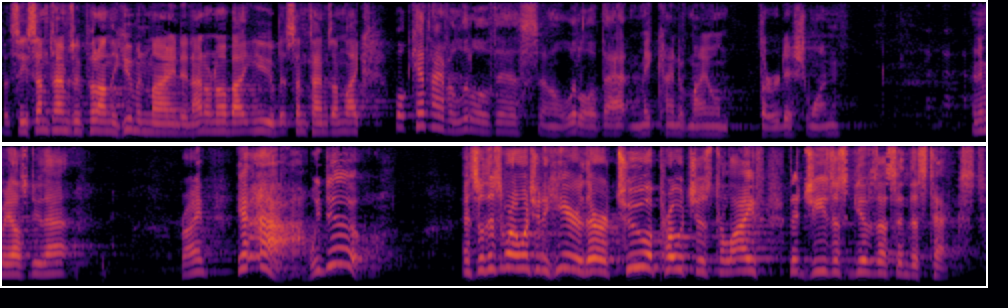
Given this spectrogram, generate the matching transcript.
But see, sometimes we put on the human mind, and I don't know about you, but sometimes I'm like, well, can't I have a little of this and a little of that and make kind of my own thirdish one? Anybody else do that? Right? Yeah, we do. And so this is what I want you to hear. There are two approaches to life that Jesus gives us in this text.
